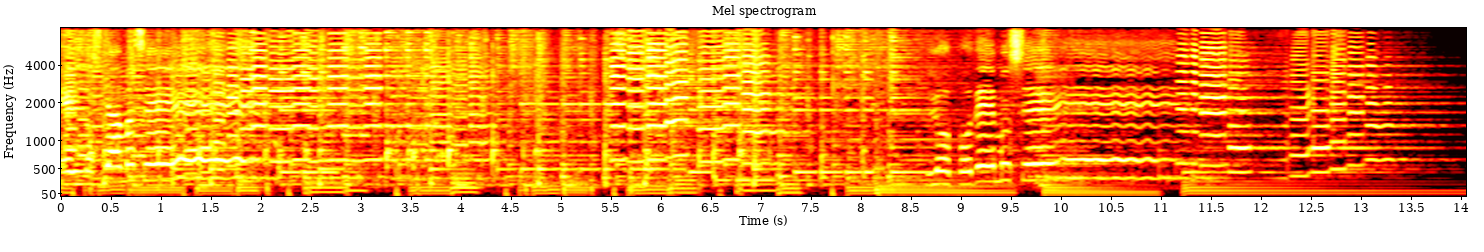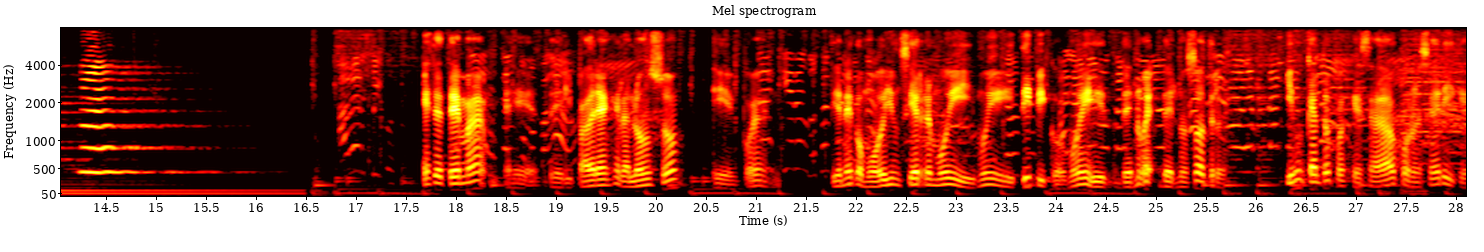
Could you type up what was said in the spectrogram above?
Él nos llama ser. Lo podemos ser. Tema eh, del padre Ángel Alonso, eh, pues tiene como hoy un cierre muy, muy típico, muy de, de nosotros. Y es un canto pues que se ha dado a conocer y que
